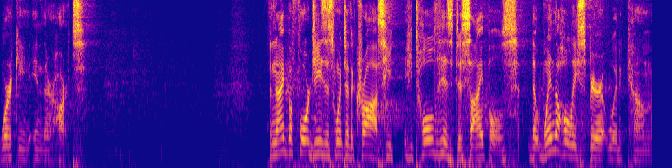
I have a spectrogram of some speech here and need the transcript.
working in their hearts. The night before Jesus went to the cross, he, he told his disciples that when the Holy Spirit would come,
